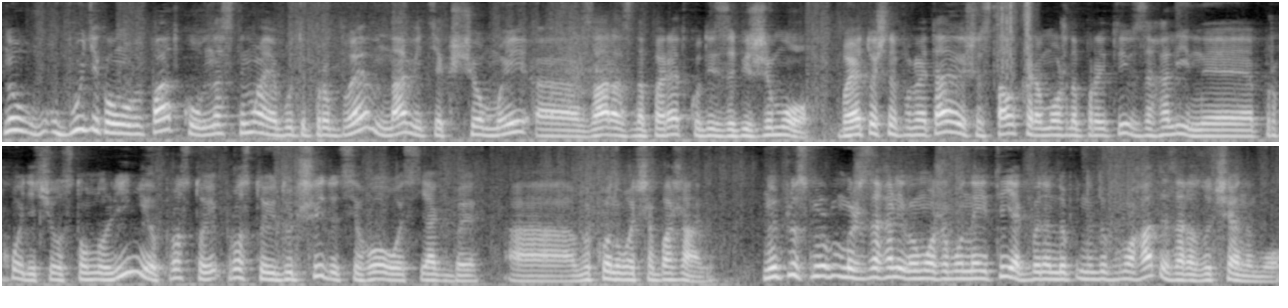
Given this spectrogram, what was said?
Ну, у будь-якому випадку у нас не має бути проблем, навіть якщо ми е, зараз наперед кудись забіжимо. Бо я точно пам'ятаю, що сталкера можна пройти взагалі не проходячи основну лінію, просто, просто йдучи до цього ось якби е, виконувача бажань. Ну і плюс ми, ж взагалі ми можемо не йти, якби не, доп- не допомагати зараз ученому,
